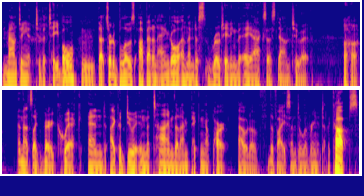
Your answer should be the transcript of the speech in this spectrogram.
mounting it to the table Hmm. that sort of blows up at an angle, and then just rotating the A axis down to it. Uh huh. and that's like very quick and i could do it in the time that i'm picking a part out of the vice and delivering it to the cups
